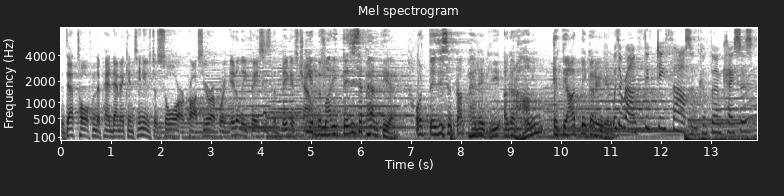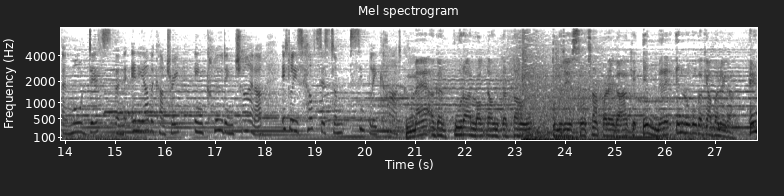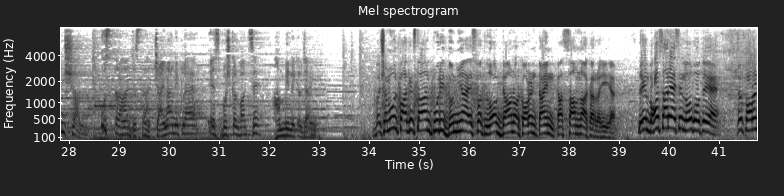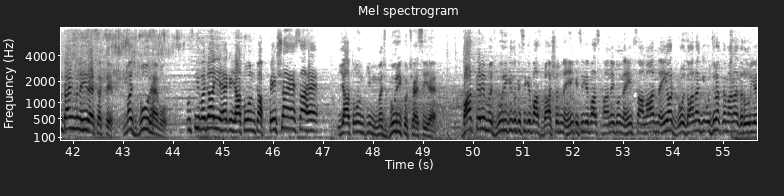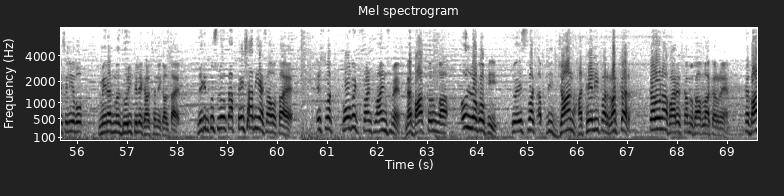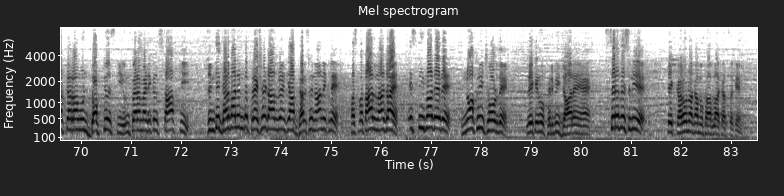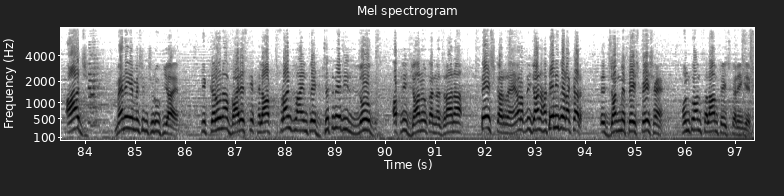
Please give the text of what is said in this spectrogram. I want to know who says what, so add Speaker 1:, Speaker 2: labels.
Speaker 1: The death toll from the pandemic continues to soar across Europe, where Italy faces the biggest
Speaker 2: ये
Speaker 1: challenge.
Speaker 2: बीमारी तेजी से फैलती है और तेजी से तब फैलेगी अगर हम एहतियात नहीं करेंगे
Speaker 3: With around 50,000 confirmed cases and more deaths than any other country, including China, Italy's health system simply can't cope.
Speaker 2: मैं अगर पूरा लॉकडाउन करता हूँ तो मुझे ये सोचना पड़ेगा कि इन मेरे इन लोगों का क्या बनेगा इंशाल्लाह। उस तरह, जिस तरह चाइना निकला है, इस मुश्किल वक्त से हम भी निकल जाएँगे।
Speaker 4: बशमूल पाकिस्तान पूरी दुनिया इस वक्त लॉकडाउन और क्वारंटाइन का सामना कर रही है। लेकिन बहुत सारे ऐसे लोग होते हैं जो क्वारंटाइन में नहीं रह सकते। मजबूर है वो। उसकी वजह यह है कि या तो उनका पेशा ऐसा है, या तो उनकी मजबूरी कुछ ऐसी है। बात करें मजबूरी की तो किसी के पास राशन नहीं, किसी के पास खाने को नहीं, सामान नहीं, और रोज़ाना की उजरत कमाना ज़रूरी है। इसलिए वो मेहनत मजदूरी के लिए घर से निकलता है। लेकिन कुछ लोगों का पेशा भी ऐसा होता है। इस वक्त कोविड फ्रंट लाइन्स में मैं बात करूँगा उन लोगों की जो इस वक्त अपनी जान हथेली पर रखकर कोरोना वायरस का मुकाबला कर रहे हैं। मैं बात कर रहा हूँ उन डॉक्टर्स की, उन पैरामेडिकल स्टाफ की, जिनके घर वाले उन पर प्रेशर डाल रहे हैं कि आप घर से ना निकलें, अस्पताल ना जाएँ, इस्तीफा दे दें, नौकरी छोड़ दें। लेकिन वो फिर भी जा रहे हैं, सिर्फ़ इसलिए कि कोरोना का मुकाबला कर सकें। आज मैंने ये मिशन शुरू किया है। कि कोरोना वायरस के खिलाफ फ्रंट लाइन पे जितने भी लोग अपनी जानों का नजराना पेश कर रहे हैं और अपनी जान हथेली पे रखकर इस जंग में पेश पेश हैं, उनको हम सलाम पेश करेंगे।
